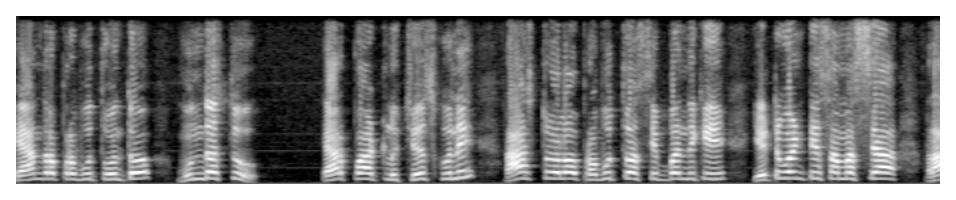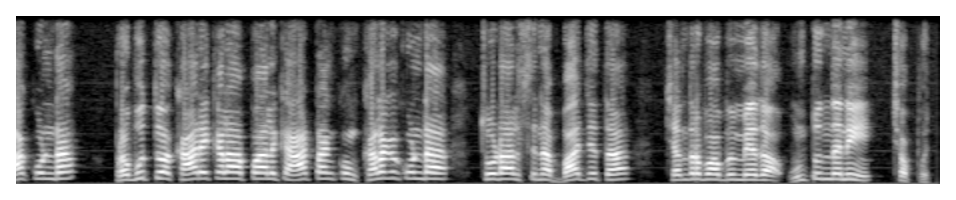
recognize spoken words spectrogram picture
కేంద్ర ప్రభుత్వంతో ముందస్తు ఏర్పాట్లు చేసుకుని రాష్ట్రంలో ప్రభుత్వ సిబ్బందికి ఎటువంటి సమస్య రాకుండా ప్రభుత్వ కార్యకలాపాలకి ఆటంకం కలగకుండా చూడాల్సిన బాధ్యత చంద్రబాబు మీద ఉంటుందని చెప్పొచ్చు.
